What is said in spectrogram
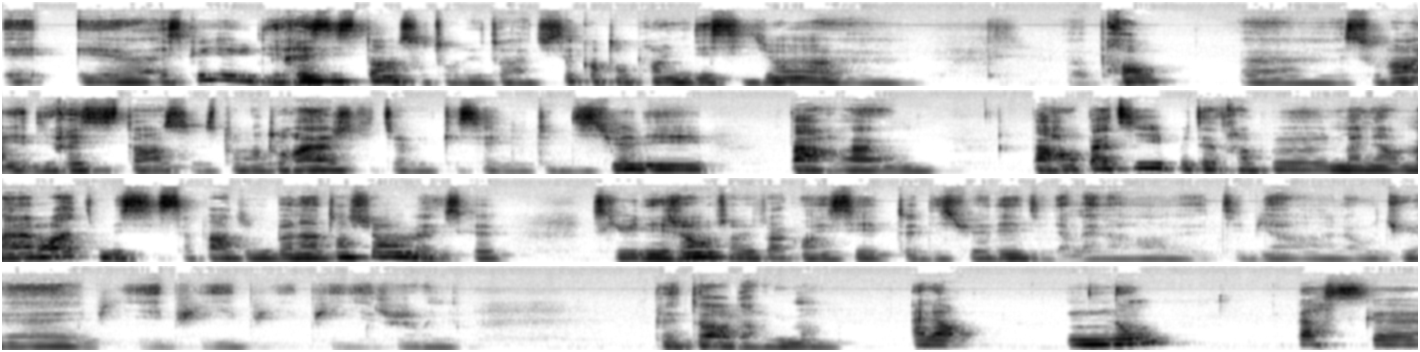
Et, euh, est-ce qu'il y a eu des résistances autour de toi? Tu sais, quand on prend une décision euh, pro, souvent il y a des résistances. C'est ton entourage qui, qui, essaie de te dissuader par par empathie, peut-être un peu une manière maladroite, mais ça part d'une bonne intention. Mais est-ce que est-ce qu'il y a eu des gens autour de toi qui ont essayé de te dissuader, de te dire mais non, t'es bien là où tu es, et puis et puis et puis, et puis il y a toujours une pléthore d'arguments. Alors non, parce que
